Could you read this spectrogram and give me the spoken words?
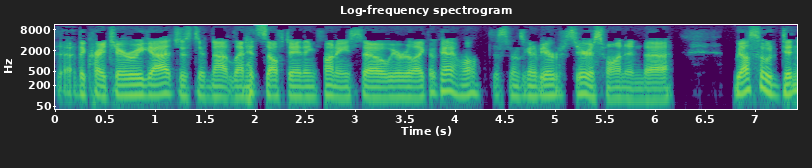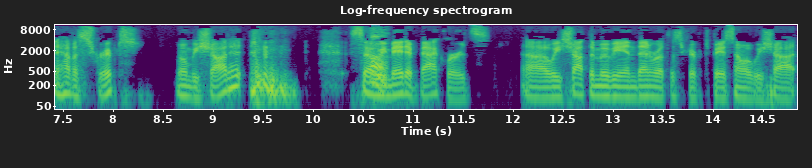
the, the criteria we got just did not lend itself to anything funny. So we were like, okay, well, this one's going to be a serious one. And, uh, we also didn't have a script when we shot it. so Huh. we made it backwards. Uh, we shot the movie and then wrote the script based on what we shot.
